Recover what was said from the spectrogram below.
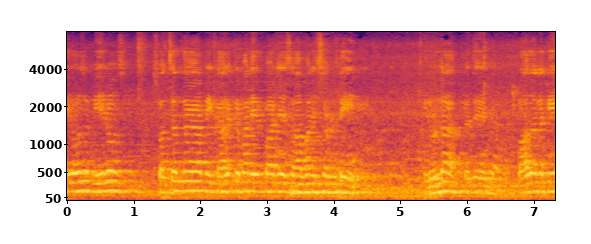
ఈరోజు మీరు స్వచ్ఛందంగా మీ కార్యక్రమాన్ని ఏర్పాటు చేసి ఆహ్వానిస్తున్నటువంటి ఇక్కడున్న ప్రతి ఫాదర్లకి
